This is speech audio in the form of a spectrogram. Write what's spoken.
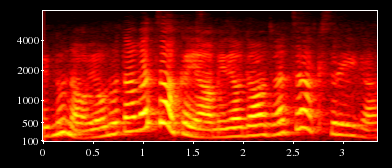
Bet nu nav jau no tām vecākajām, ir jau daudz vecākas Rīgā.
